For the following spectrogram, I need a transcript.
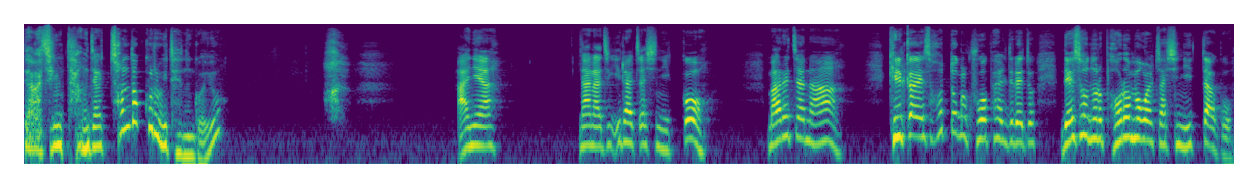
내가 지금 당장 천덕꾸러기 되는 거요? 아니야. 난 아직 일할 자신 있고 말했잖아. 길가에서 헛독을 구워 팔더라도 내 손으로 벌어먹을 자신 있다고.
